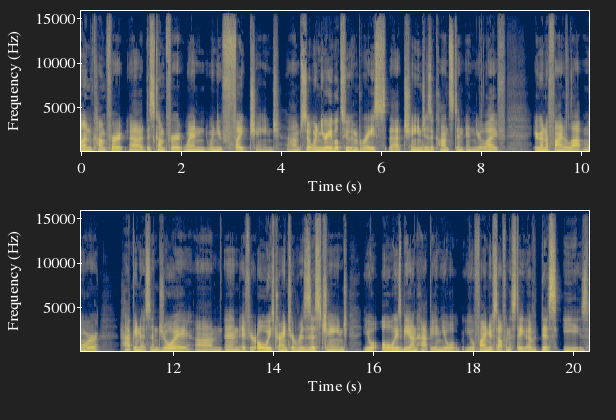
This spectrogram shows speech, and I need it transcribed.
uncomfort, uh, discomfort when when you fight change. Um, so when you're able to embrace that change is a constant in your life, you're going to find a lot more happiness and joy. Um, and if you're always trying to resist change, you will always be unhappy, and you will you will find yourself in a state of dis-ease.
